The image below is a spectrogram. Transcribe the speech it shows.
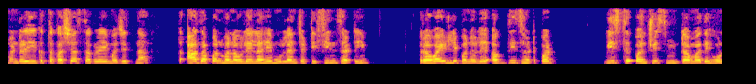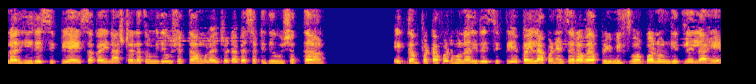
मंडळी तर कशा सगळे मजेत ना? तर आज आपण बनवलेलं आहे मुलांच्या टिफिनसाठी. रवा इडली बनवले. अगदी झटपट वीस ते पंचवीस मिनिटांमध्ये होणार ही रेसिपी आहे. सकाळी नाश्त्याला तुम्ही देऊ शकता मुलांच्या डब्यासाठी देऊ शकता. एकदम फटाफट होणारी रेसिपी आहे. पहिला आपण ह्याचा रवा प्रीमिक्स बनवून घेतलेला आहे.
